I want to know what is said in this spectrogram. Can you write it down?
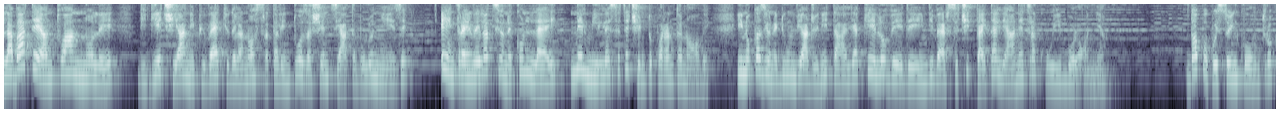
L'abate Antoine Nollet, di dieci anni più vecchio della nostra talentuosa scienziata bolognese, entra in relazione con lei nel 1749, in occasione di un viaggio in Italia che lo vede in diverse città italiane tra cui Bologna. Dopo questo incontro,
